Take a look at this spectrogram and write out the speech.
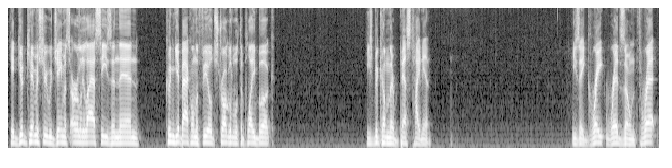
He had good chemistry with Jameis early last season, then couldn't get back on the field, struggled with the playbook. He's become their best tight end. He's a great red zone threat.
